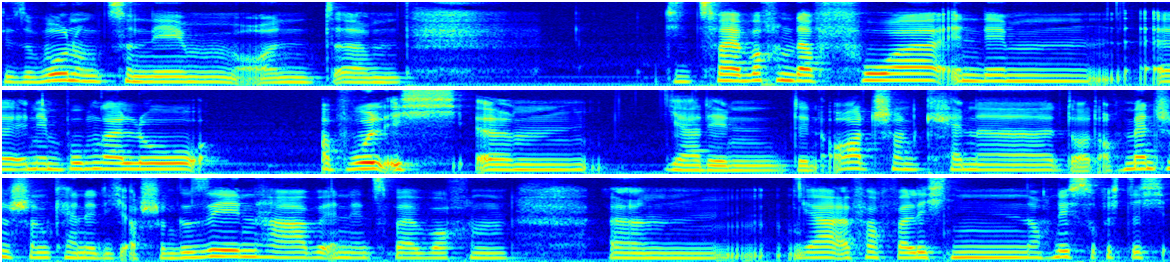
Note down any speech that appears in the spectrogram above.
diese Wohnung zu nehmen und ähm, die zwei Wochen davor in dem, äh, in dem Bungalow, obwohl ich ähm, ja den, den Ort schon kenne, dort auch Menschen schon kenne, die ich auch schon gesehen habe in den zwei Wochen. Ähm, ja, einfach weil ich noch nicht so richtig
